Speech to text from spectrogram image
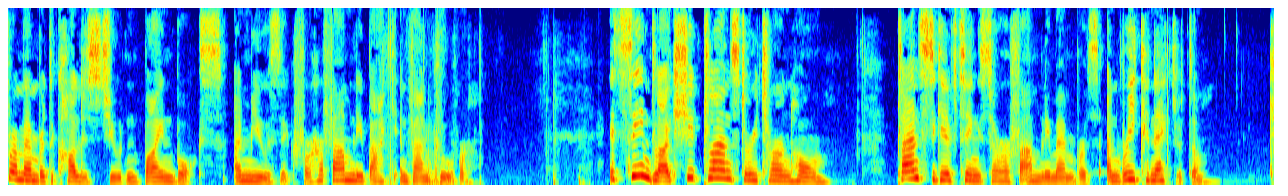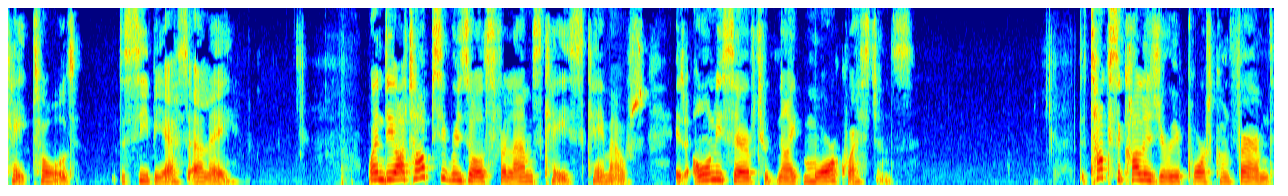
remembered the college student buying books and music for her family back in Vancouver. It seemed like she'd plans to return home, plans to give things to her family members and reconnect with them, Kate told the CBS LA. When the autopsy results for Lam's case came out, it only served to ignite more questions. The toxicology report confirmed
